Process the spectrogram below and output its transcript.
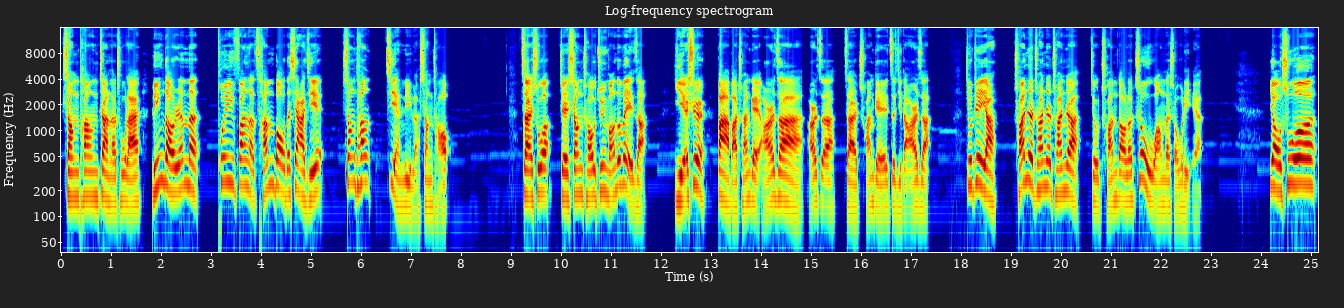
商汤站了出来，领导人们推翻了残暴的夏桀，商汤建立了商朝。再说这商朝君王的位子，也是爸爸传给儿子，儿子再传给自己的儿子，就这样传着传着传着，就传到了纣王的手里。要说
